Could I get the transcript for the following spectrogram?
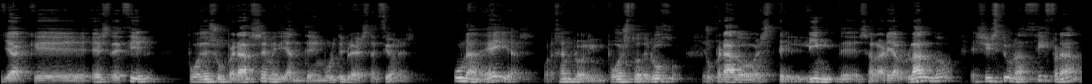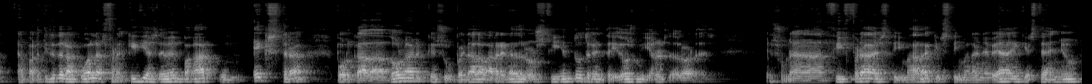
ya que, es decir, puede superarse mediante múltiples excepciones. Una de ellas, por ejemplo, el impuesto de lujo. Superado este límite salarial blando, existe una cifra a partir de la cual las franquicias deben pagar un extra por cada dólar que supera la barrera de los 132 millones de dólares. Es una cifra estimada que estima la NBA y que este año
